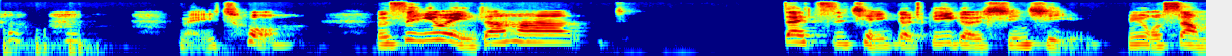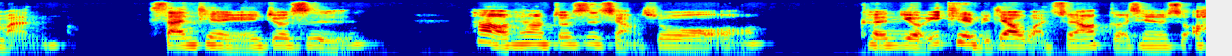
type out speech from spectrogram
没错，可是因为你知道他在之前一个第一个星期没有上满三天的原因，就是他好像就是想说，可能有一天比较晚，所以要隔天就说哦，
